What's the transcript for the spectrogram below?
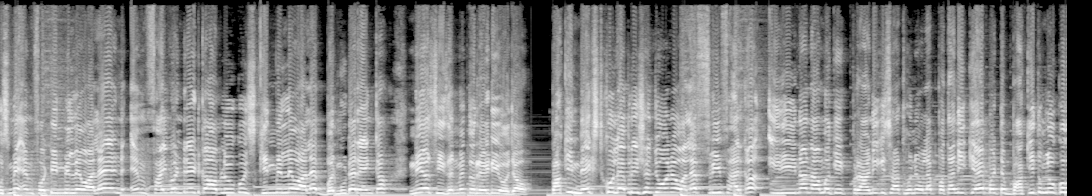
उसमें एम फोर्टीन मिलने वाला है एंड एम फाइव हंड्रेड का आप लोगों को स्किन मिलने वाला है बरमुडा रैंक का। नया सीज़न में तो रेडी हो जाओ। बाकी नेक्स्ट कोलेबोरेशन जो होने वाला है फ्री फायर का इरीना नामक एक प्राणी के साथ होने वाला है पता नहीं क्या है बट बाकी तुम लोग को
